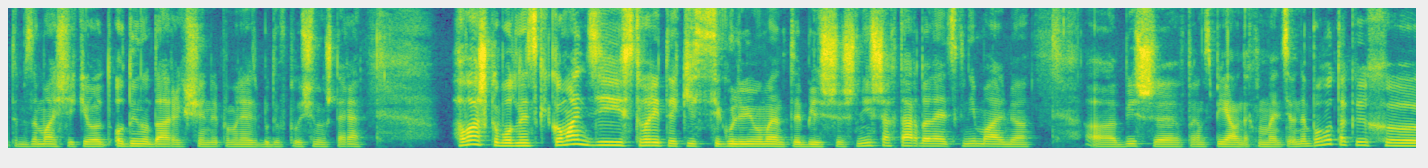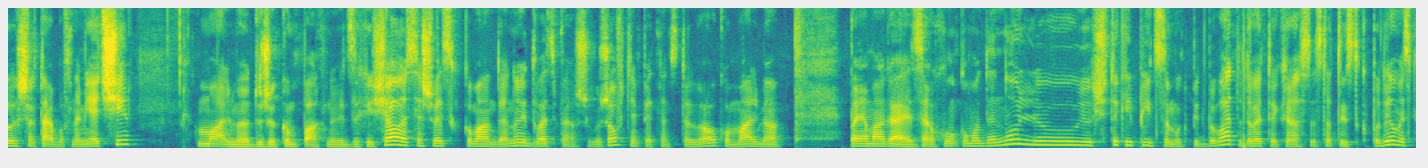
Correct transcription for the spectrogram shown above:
Там за матч тільки один удар, якщо я не помиляюсь, буде в площину штаря. Важко було Донецькій команді створити якісь ці гольові моменти більше ні Шахтар Донецьк, ні Мальмя. Більше, в принципі, явних моментів не було таких. Е, Шахтар був на м'ячі. Мальме дуже компактно відзахищалася шведська команда. Ну і 21 жовтня 2015 року Мальме перемагає за рахунком 1-0. Якщо такий підсумок підбивати, давайте якраз на статистику подивимось.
